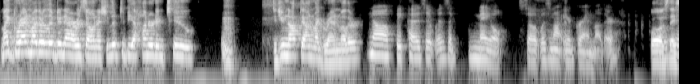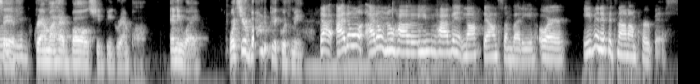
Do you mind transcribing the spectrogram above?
My grandmother lived in Arizona. She lived to be 102. Did you knock down my grandmother? No, because it was a male, so it was not your grandmother. Well, as they say, if grandma had balls, she'd be grandpa. Anyway, what's your bone to pick with me? That I don't I don't know how you haven't knocked down somebody or even if it's not on purpose.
